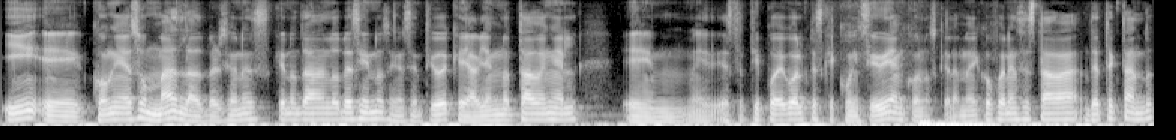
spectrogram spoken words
y eh, con eso, más las versiones que nos daban los vecinos, en el sentido de que habían notado en él eh, este tipo de golpes que coincidían con los que la médico forense estaba detectando,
